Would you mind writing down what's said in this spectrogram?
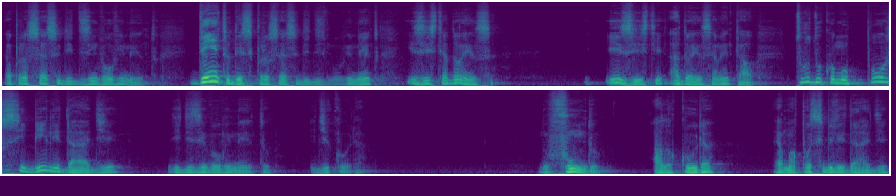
é o processo de desenvolvimento. Dentro desse processo de desenvolvimento existe a doença. E existe a doença mental. Tudo como possibilidade de desenvolvimento e de cura. No fundo, a loucura é uma possibilidade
